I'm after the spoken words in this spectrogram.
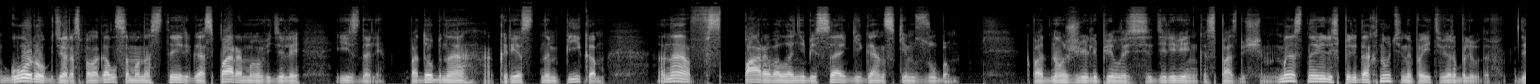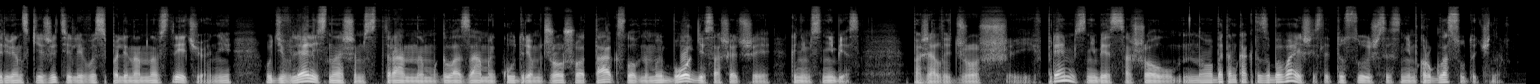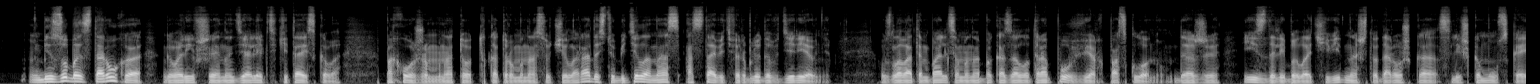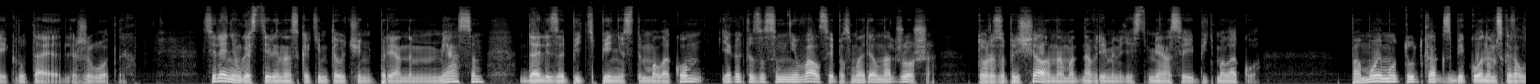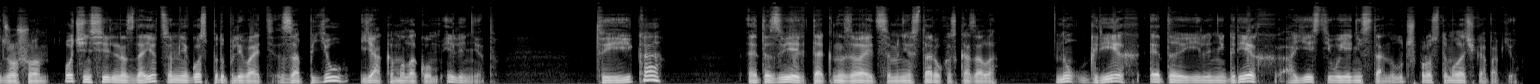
Гору, где располагался монастырь Гаспара, мы увидели издали. Подобно окрестным пикам, она вспарывала небеса гигантским зубом подножью лепилась деревенька с пастбищем. Мы остановились передохнуть и напоить верблюдов. Деревенские жители высыпали нам навстречу. Они удивлялись нашим странным глазам и кудрям Джошуа так, словно мы боги, сошедшие к ним с небес. Пожалуй, Джош и впрямь с небес сошел, но об этом как-то забываешь, если тусуешься с ним круглосуточно. Беззубая старуха, говорившая на диалекте китайского, похожем на тот, которому нас учила радость, убедила нас оставить верблюда в деревне. Узловатым пальцем она показала тропу вверх по склону. Даже издали было очевидно, что дорожка слишком узкая и крутая для животных. Селяне угостили нас каким-то очень пряным мясом, дали запить пенистым молоком. Я как-то засомневался и посмотрел на Джоша. Тора запрещала нам одновременно есть мясо и пить молоко. «По-моему, тут как с беконом», — сказал Джошуа. «Очень сильно сдается мне Господу плевать, запью яко молоком или нет». «Ты-ка?» «Это зверь так называется», — мне старуха сказала. «Ну, грех это или не грех, а есть его я не стану. Лучше просто молочка попью».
